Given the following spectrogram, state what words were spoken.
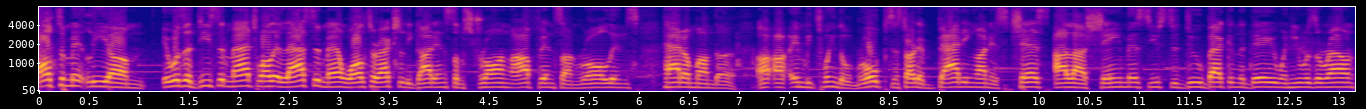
ultimately, um, it was a decent match while it lasted. Man, Walter actually got in some strong offense on Rollins, had him on the uh, uh, in between the ropes, and started batting on his chest, a la Sheamus used to do back in the day when he was around.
